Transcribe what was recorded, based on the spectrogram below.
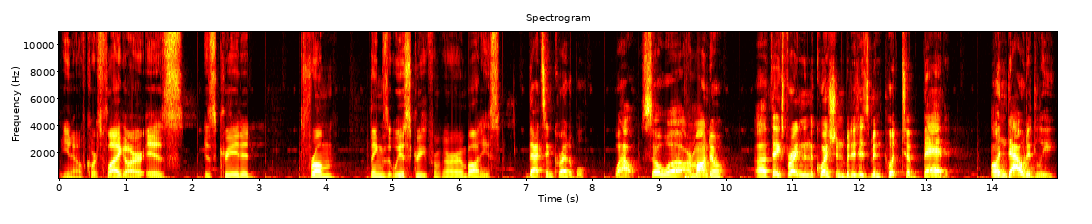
you know, of course, Flagar is is created from things that we excrete from our own bodies. That's incredible. Wow. So, uh, Armando, uh, thanks for writing in the question, but it has been put to bed. Undoubtedly,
